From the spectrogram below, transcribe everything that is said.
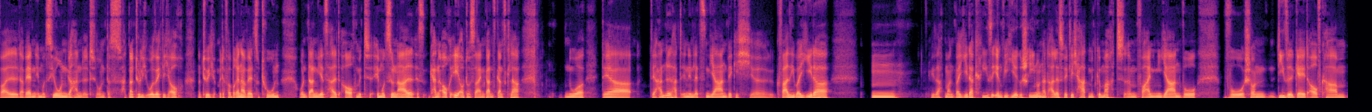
weil da werden Emotionen gehandelt. Und das hat natürlich ursächlich auch natürlich mit der Verbrennerwelt zu tun. Und dann jetzt halt auch mit emotional, es kann auch E-Autos sein, ganz, ganz klar. Nur der, der Handel hat in den letzten Jahren wirklich äh, quasi bei jeder mh, hm, wie sagt man, bei jeder Krise irgendwie hier geschrien und hat alles wirklich hart mitgemacht. Ähm, vor einigen Jahren, wo, wo schon Dieselgate aufkam,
